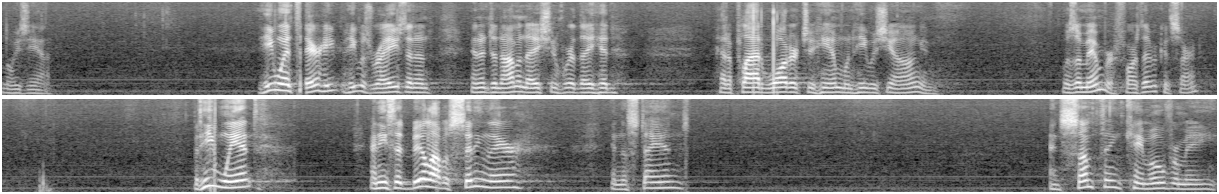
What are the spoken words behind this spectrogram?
Louisiana. He went there. He, he was raised in a, in a denomination where they had, had applied water to him when he was young and was a member, as far as they were concerned. But he went and he said, Bill, I was sitting there in the stands and something came over me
